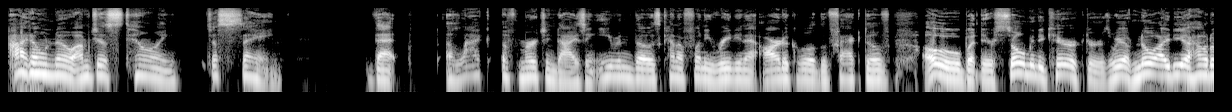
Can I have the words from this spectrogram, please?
I don't know. I'm just telling, just saying that a lack of merchandising, even though it's kind of funny reading that article of the fact of, oh, but there's so many characters. We have no idea how the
